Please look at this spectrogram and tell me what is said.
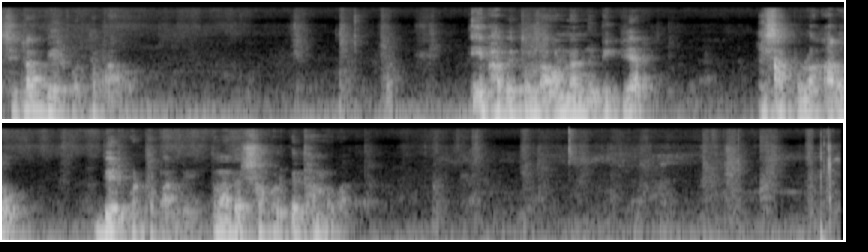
সেটা বের করতে পারব। এইভাবে তোমরা অন্যান্য বিক্রিয়ার হিসাবগুলো আরও বের করতে পারবে। তোমাদের সকলকে ধন্যবাদ।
